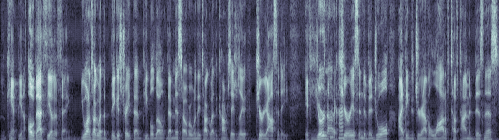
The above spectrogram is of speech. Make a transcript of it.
you can't be an. Oh, that's the other thing. You want to talk about the biggest trait that people don't that miss over when they talk about the conversations like that? curiosity. If you're not a curious individual, I think that you're gonna have a lot of tough time in business.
